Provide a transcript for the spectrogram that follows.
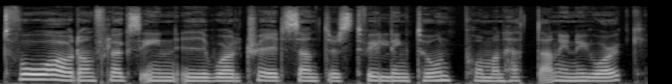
Två av dem flögs in i World Trade Centers tvillingtorn på Manhattan i New York.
